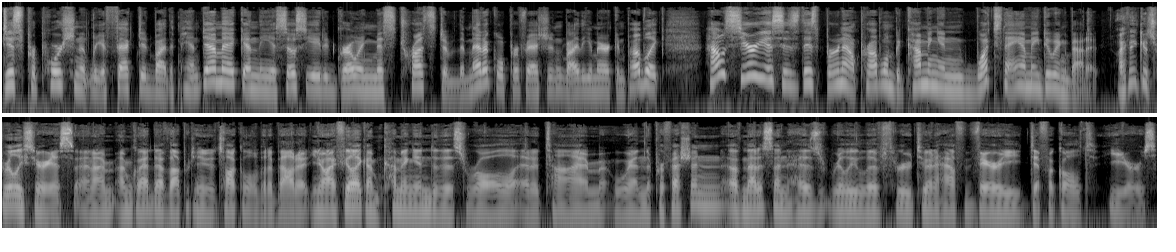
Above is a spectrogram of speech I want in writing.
disproportionately affected by the pandemic and the associated growing mistrust of the medical profession by the American public. How serious is this burnout problem becoming, and what's the AMA doing about it? I think it's really serious, and I'm, I'm glad to have the opportunity to talk a little bit about it. You know, I feel like I'm coming into this role at a time when the profession of medicine has really lived through two and a half very difficult years.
